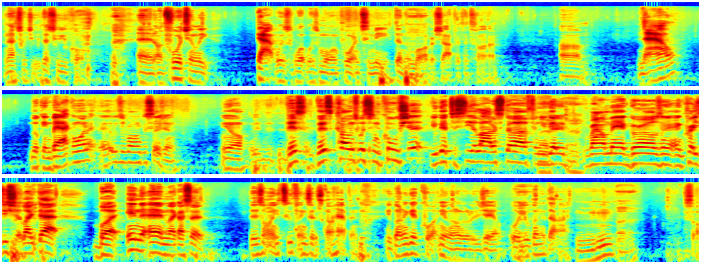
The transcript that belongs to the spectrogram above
and that's what you that's who you call. And unfortunately, that was what was more important to me than the barbershop at the time. Um, now, looking back on it, it was the wrong decision. You know, this this comes with some cool shit. You get to see a lot of stuff, and you get around mad girls and, and crazy shit like that. But in the end, like I said, there's only two things that's gonna happen. You're gonna get caught and you're gonna go to jail, or you're gonna die. Mm-hmm. So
